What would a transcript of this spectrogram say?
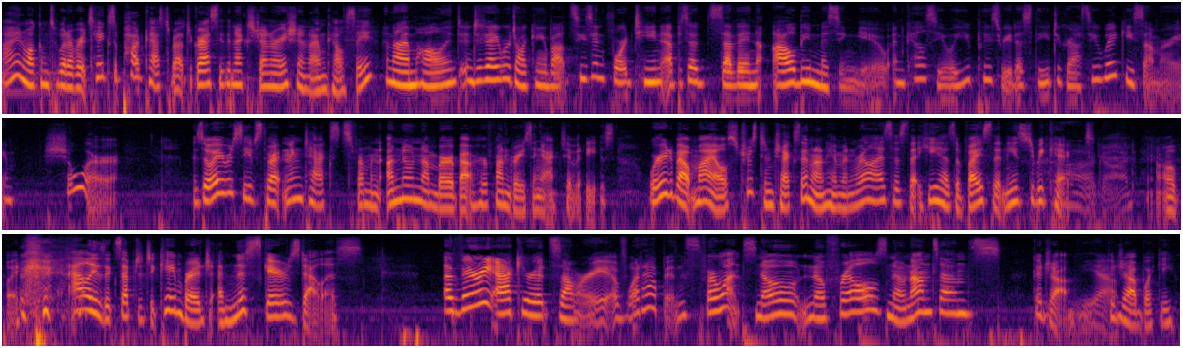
Hi, and welcome to Whatever It Takes, a podcast about Degrassi, the next generation. I'm Kelsey. And I'm Holland, and today we're talking about season 14, episode 7, I'll Be Missing You. And Kelsey, will you please read us the Degrassi Wiki summary? Sure. Zoe receives threatening texts from an unknown number about her fundraising activities. Worried about Miles, Tristan checks in on him and realizes that he has a vice that needs to be kicked. Oh, God. Oh, boy. Allie is accepted to Cambridge, and this scares Dallas. A very accurate summary of what happens. For once, no no frills, no nonsense. Good job. Yeah. Good job, Wiki.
